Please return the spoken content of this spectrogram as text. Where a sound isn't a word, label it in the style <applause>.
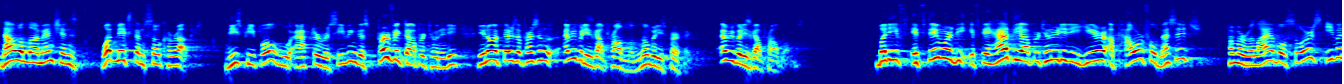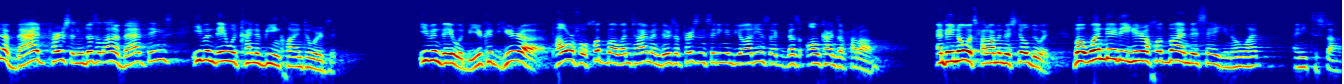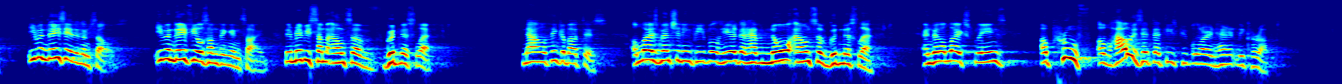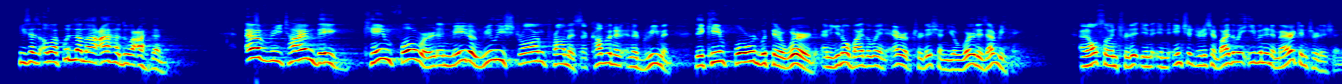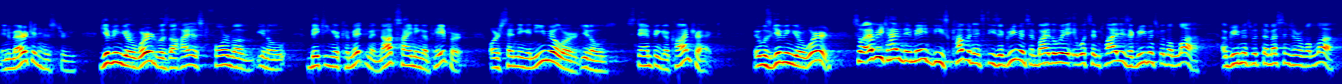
Now Allah mentions what makes them so corrupt. These people who, after receiving this perfect opportunity, you know, if there's a person, everybody's got problems. Nobody's perfect. Everybody's got problems. But if, if they were the, if they had the opportunity to hear a powerful message from a reliable source, even a bad person who does a lot of bad things, even they would kind of be inclined towards it. Even they would be. You could hear a powerful khutbah one time and there's a person sitting in the audience that does all kinds of haram. And they know it's haram and they still do it. But one day they hear a khutbah and they say, you know what? I need to stop. Even they say to themselves. Even they feel something inside. There may be some ounce of goodness left. Now think about this. Allah is mentioning people here that have no ounce of goodness left. And then Allah explains a proof of how is it that these people are inherently corrupt. He says, أَوَكُلَّمَا عَاهَدُوا عَهْدًا Every time they came forward and made a really strong promise, a covenant, an agreement, they came forward with their word. And you know, by the way, in Arab tradition, your word is everything. And also in, tradi- in, in ancient tradition, by the way, even in American tradition, in American history, giving your word was the highest form of, you know, making a commitment, not signing a paper or sending an email or, you know, stamping a contract. It was giving your word. So every time they made these covenants, these agreements, and by the way, what's implied is agreements with Allah, agreements with the Messenger of Allah.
